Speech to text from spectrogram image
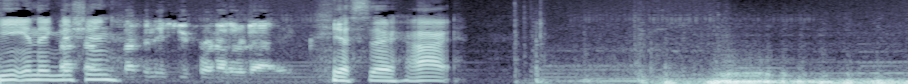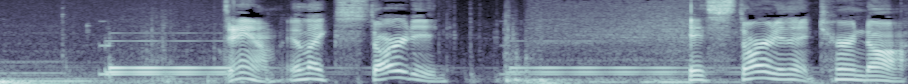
Key in the ignition. That's, that's an issue for another day. Yes, sir. All right. Damn, it like started. It started and it turned off.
